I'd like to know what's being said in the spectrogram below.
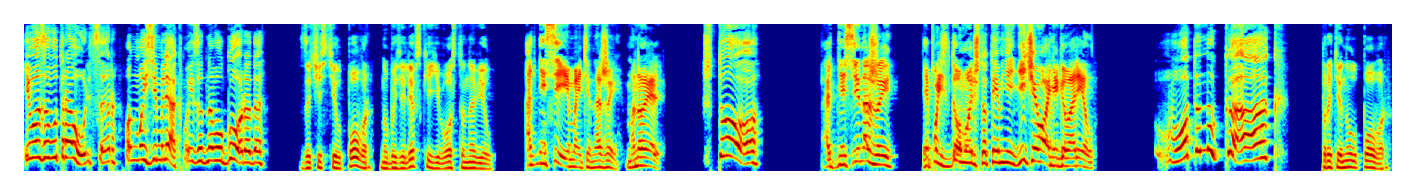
«Его зовут Рауль, сэр. Он мой земляк, мы из одного города!» Зачистил повар, но Базилевский его остановил. «Отнеси им эти ножи, Мануэль!» «Что?» Отнеси ножи, и пусть думают, что ты мне ничего не говорил!» «Вот оно как!» – протянул повар.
